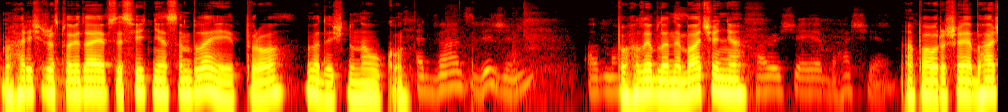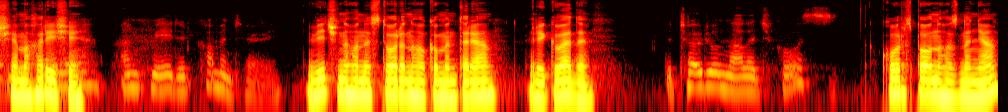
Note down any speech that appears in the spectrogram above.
Магаріші розповідає Всесвітній асамблеї про ведичну науку. Поглиблене бачення. Апауришея Бхашія Магаріші, вічного нествореного коментаря Рікведи, Курс повного знання,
